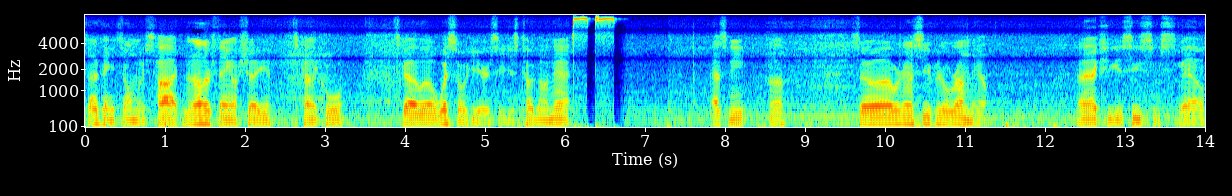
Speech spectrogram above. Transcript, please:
So I think it's almost hot. And another thing I'll show you, it's kind of cool. It's got a little whistle here, so you just tug on that. That's neat, huh? So uh, we're gonna see if it'll run now. Uh, actually, you can see some, well,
